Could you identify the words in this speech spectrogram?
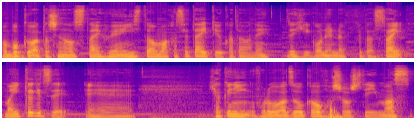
まあ、僕私のスタイフやインスタを任せたいという方はねぜひご連絡ください、まあ、1ヶ月で、えー、100人フォロワー増加を保証しています、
